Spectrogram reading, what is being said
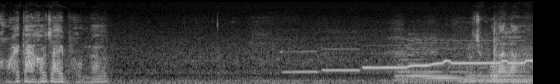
ขอให้ตาเข้าใจผมนะผมไม่รู้จะพูดอะไรแล้วผม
